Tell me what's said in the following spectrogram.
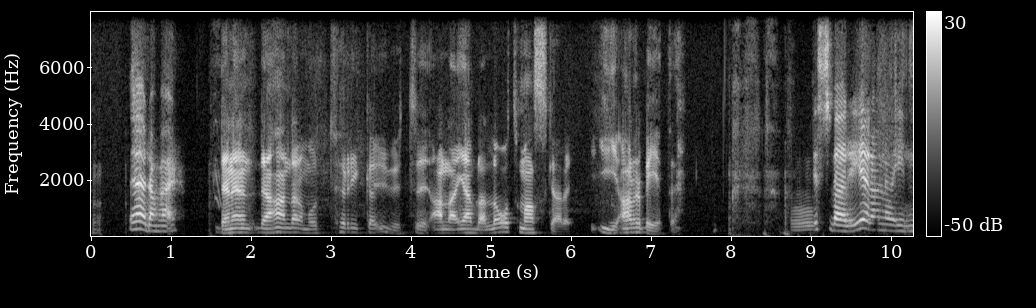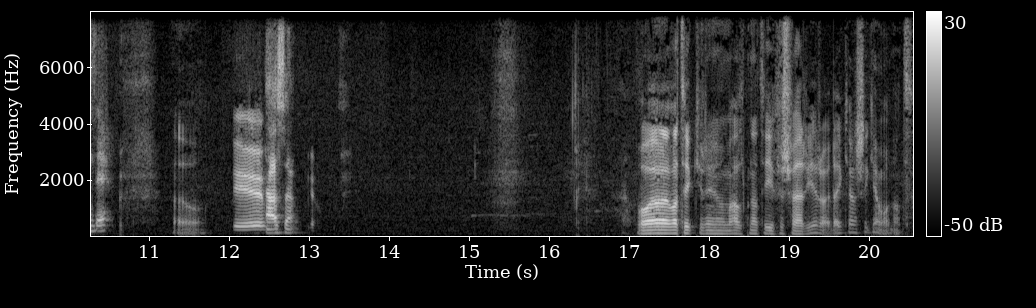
Det är de väl? Den, är, det handlar om att trycka ut alla jävla latmaskar i arbete. Mm. I Sverige är de nog indie. Ja. Ju... Alltså, Vad, vad tycker ni om alternativ för Sverige då? Det kanske kan vara något.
